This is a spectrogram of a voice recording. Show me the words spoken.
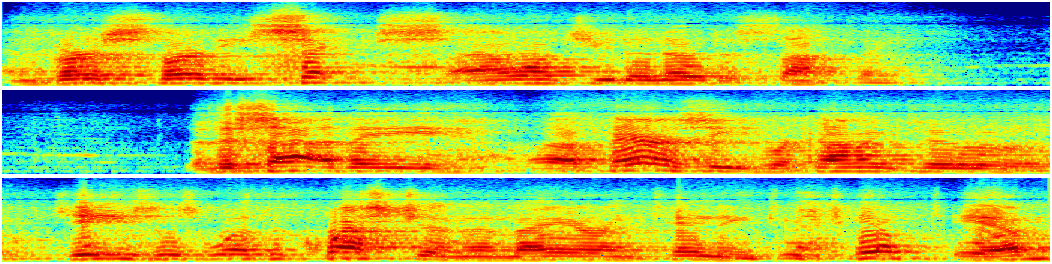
and verse 36. I want you to notice something. The, the uh, Pharisees were coming to Jesus with a question, and they are intending to tempt him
